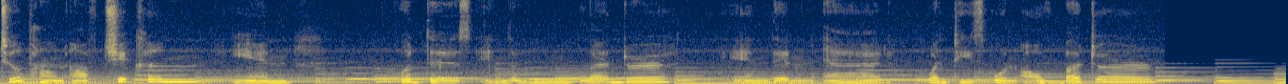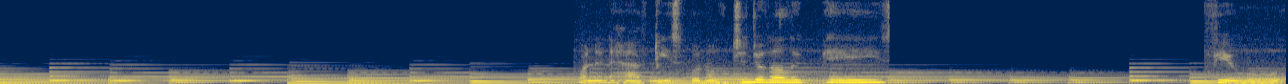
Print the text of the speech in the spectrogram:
two pound of chicken and put this in the blender and then add one teaspoon of butter one and a half teaspoon of ginger garlic paste few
